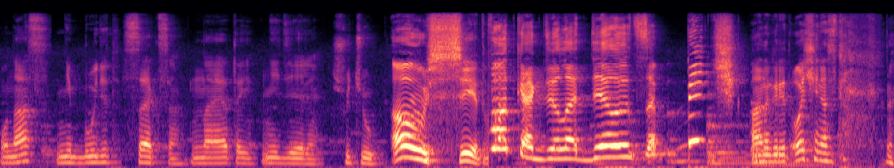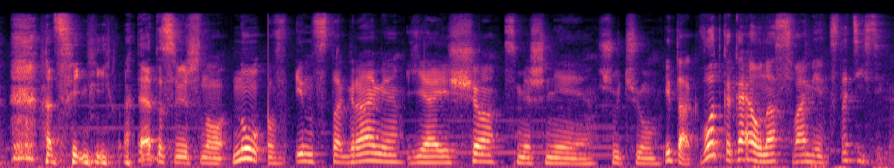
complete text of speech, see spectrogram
у нас не будет секса на этой неделе. Шучу. Оу, oh, щит, вот как дела делаются, бич! Она говорит, очень осторожно. оценила. Это смешно. Ну, в Инстаграме я еще смешнее шучу. Итак, вот какая у нас с вами статистика.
